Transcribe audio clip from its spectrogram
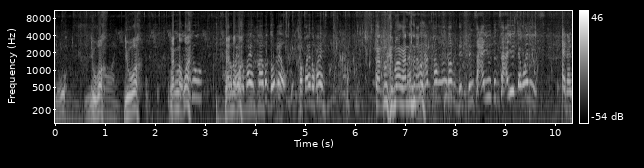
อยู่อยู่ปะอยู่ปะงันออกมางั้นออกมาเข้าไปเข้าไปเข้าประตูแล้วเข้าไปเข้าไปกัดมันขึ้นมางันขึ้นมานับต้องต้องถึงสายอยู่ถึงสายอยู่จังหวะนี้ไอ้ดัง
